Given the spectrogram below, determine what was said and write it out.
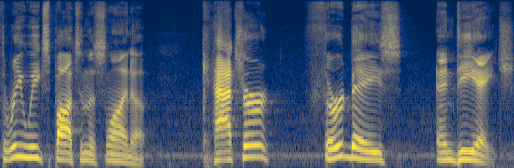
three weak spots in this lineup catcher, third base, and DH.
